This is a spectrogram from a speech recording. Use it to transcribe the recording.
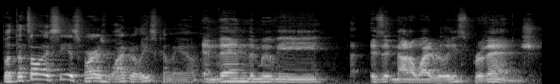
but that's all I see as far as wide release coming out. And then the movie is it not a wide release? Revenge.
